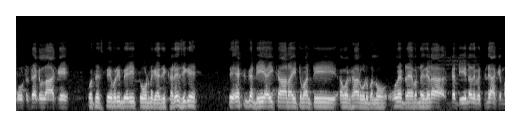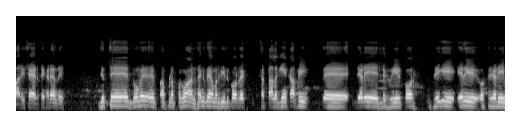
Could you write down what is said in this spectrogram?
ਮੋਟਰਸਾਈਕਲ ਲਾ ਕੇ ਉੱਥੇ ਸਟੇਬਰੀ ਬੇਰੀ ਤੋੜਨ ਗਏ ਸੀ, ਖੜੇ ਸੀਗੇ ਤੇ ਇੱਕ ਗੱਡੀ ਆਈ ਕਾਰ ਆਈ 20 ਅੰਮ੍ਰਿਤਸਰ ਰੋਡ ਵੱਲੋਂ, ਉਹਦੇ ਡਰਾਈਵਰ ਨੇ ਜਿਹੜਾ ਗੱਡੀ ਇਹਨਾਂ ਦੇ ਵਿੱਚ ਲਿਆ ਕੇ ਮਾਰੀ ਸਾਈਡ ਤੇ ਖੜਿਆਂ ਦੇ, ਜਿੱਥੇ ਦੋਵੇਂ ਆਪਣਾ ਭਗਵਾਨ ਸਿੰਘ ਤੇ ਅਮਰਜੀਤ ਕੌਰ ਦੇ ਸੱਟਾਂ ਲੱਗੀਆਂ ਕਾਫੀ ਤੇ ਜਿਹੜੀ ਲਖਵੀਰ ਕੌਰ ਸੀਗੀ, ਇਹਦੀ ਉੱਥੇ ਜਿਹੜੀ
